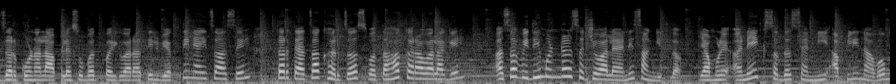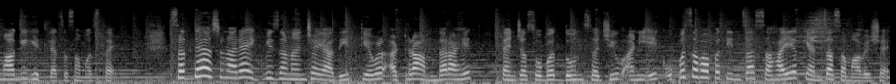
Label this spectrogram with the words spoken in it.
जर कोणाला आपल्यासोबत परिवारातील व्यक्ती न्यायचा असेल तर त्याचा खर्च स्वतः करावा लागेल असं विधिमंडळ सचिवालयाने सांगितलं. यामुळे अनेक सदस्यांनी आपली नावं मागे घेतल्याचं समजतंय. सध्या असणाऱ्या एकवीस जणांच्या यादीत केवळ अठरा आमदार आहेत. त्यांच्यासोबत दोन सचिव आणि एक उपसभापतींचा सहाय्यक यांचा समावेश आहे.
